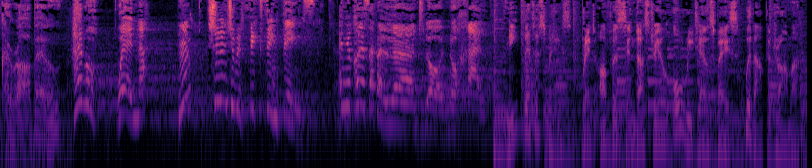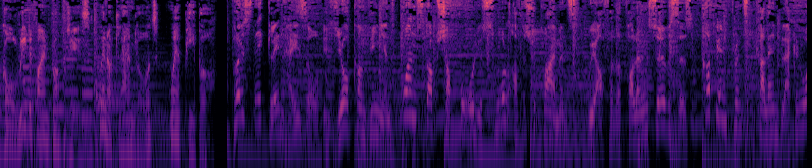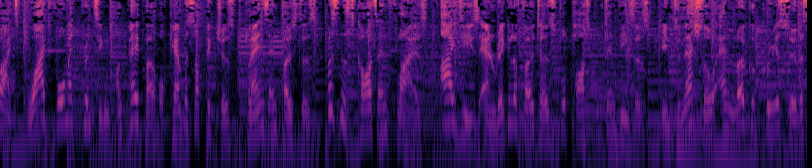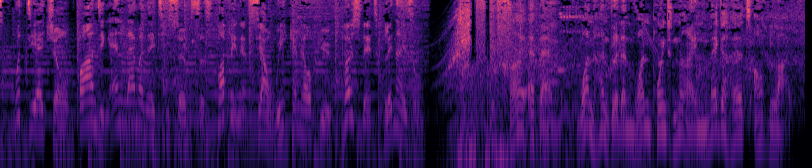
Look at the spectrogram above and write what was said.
Karabo. Hebo, wena. Hmm? Shouldn't you be fixing things? And you call yourself a landlord, Nochal. Need better space? Rent office, industrial or retail space without the drama. Call Redefined Properties. We're not landlords, we're people. Postnet Glen Hazel is your convenient one-stop shop for all your small office requirements. We offer the following services. Copy and print in color and black and white. White format printing on paper or canvas of pictures, plans and posters, business cards and flyers, IDs and regular photos for passport and visas. International and local courier service with DHL, binding and laminating services. Pop in and see how we can help you. Postnet Glen Hazel. Chai FM, 101.9 megahertz of life.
